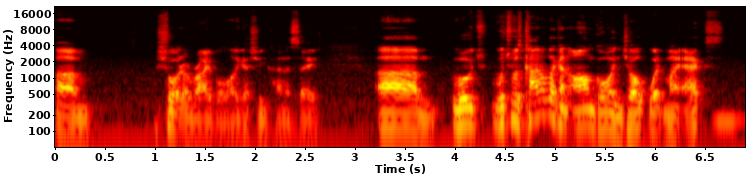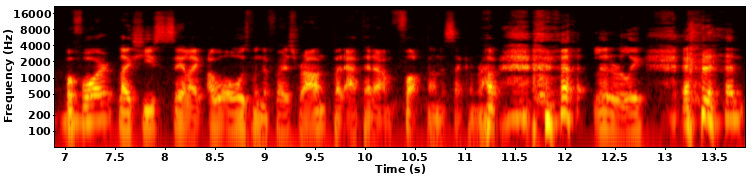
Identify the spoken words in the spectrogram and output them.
um short arrival, I guess you can kind of say, um, which which was kind of like an ongoing joke with my ex before. Like she used to say like I will always win the first round, but after that I'm fucked on the second round, literally. And then,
